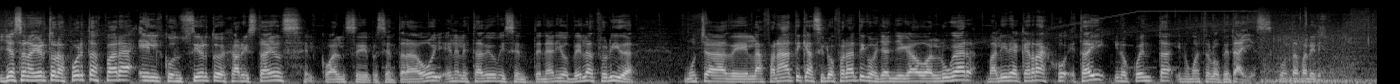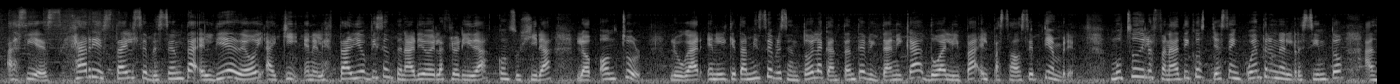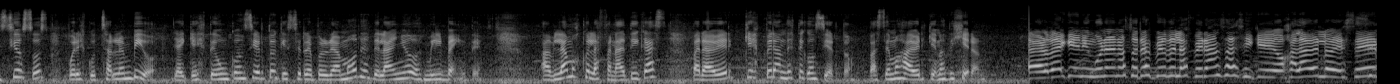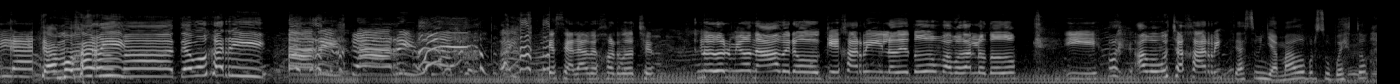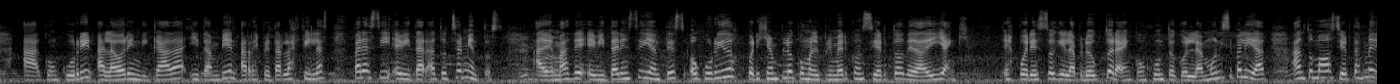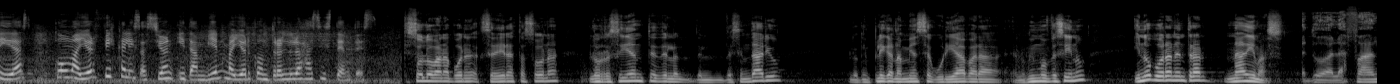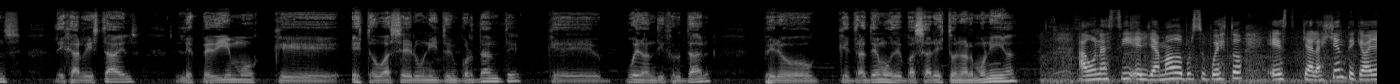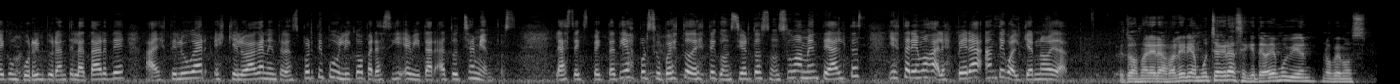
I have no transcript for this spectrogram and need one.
Y ya se han abierto las puertas para el concierto de Harry Styles, el cual se presentará hoy en el Estadio Bicentenario de la Florida. Muchas de las fanáticas y los fanáticos ya han llegado al lugar. Valeria Carrasco está ahí y nos cuenta y nos muestra los detalles. ¿Cómo estás, Valeria? Así es, Harry Styles se presenta el día de hoy aquí en el Estadio Bicentenario de la Florida con su gira Love on Tour, lugar en el que también se presentó la cantante británica Dua Lipa el pasado septiembre. Muchos de los fanáticos ya se encuentran en el recinto ansiosos por escucharlo en vivo, ya que este es un concierto que se reprogramó desde el año 2020. Hablamos con las fanáticas para ver qué esperan de este concierto. Pasemos a ver qué nos dijeron. La verdad que ninguna de nosotros pierde la esperanza, así que ojalá verlo de cerca. ¡Te amo, Harry! Que sea la mejor noche. No he dormido nada, pero que Harry lo dé todo, vamos a darlo todo. Y amo mucho a Harry. Se hace un llamado, por supuesto, a concurrir a la hora indicada y también a respetar las filas para así evitar atochamientos, además de evitar incidentes ocurridos, por ejemplo, como el primer concierto de Daddy Yankee. Es por eso que la productora, en conjunto con la municipalidad, han tomado ciertas medidas como mayor fiscalización y también mayor control de los asistentes. Solo van a poder acceder a esta zona los residentes del, vecindario, lo que implica también seguridad para los mismos vecinos, y no podrán entrar nadie más. A todas las fans de Harry Styles les pedimos que esto va a ser un hito importante, que puedan disfrutar, pero que tratemos de pasar esto en armonía. Aún así, el llamado, por supuesto, es que a la gente que vaya a concurrir durante la tarde a este lugar es que lo hagan en transporte público para así evitar atochamientos. Las expectativas, por supuesto, de este concierto son sumamente altas y estaremos a la espera ante cualquier novedad. De todas maneras, Valeria, muchas gracias, que te vaya muy bien. Nos vemos.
